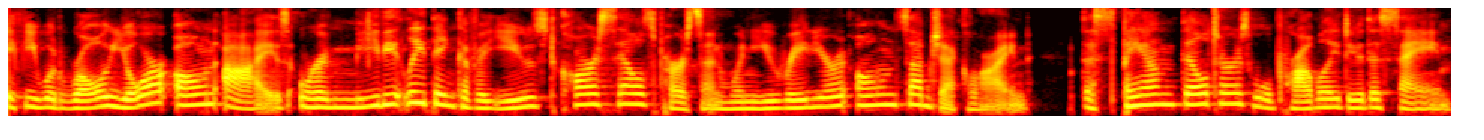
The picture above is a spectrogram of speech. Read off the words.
if you would roll your own eyes or immediately think of a used car salesperson when you read your own subject line, the spam filters will probably do the same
